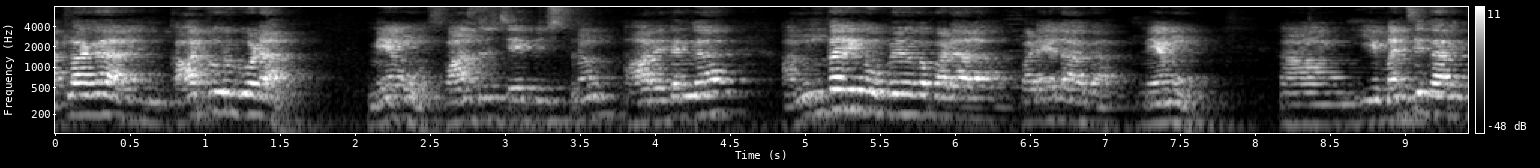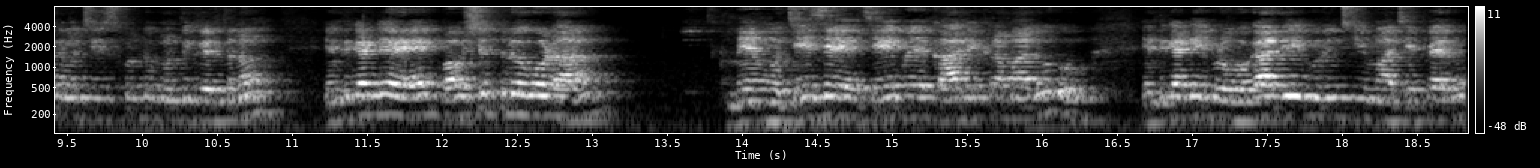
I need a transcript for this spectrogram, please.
అట్లాగా కాటూరు కూడా మేము స్పాన్సర్ చేపించుతున్నాం. ఆ విధంగా అందరికీ ఉపయోగపడే పడేలాగా మేము ఈ మంచి కార్యక్రమం చేసుకుంటూ ముందుకు వెళ్తున్నాం ఎందుకంటే భవిష్యత్తులో కూడా మేము చేసే చేయబోయే కార్యక్రమాలు ఎందుకంటే ఇప్పుడు ఉగాది గురించి మా చెప్పారు.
